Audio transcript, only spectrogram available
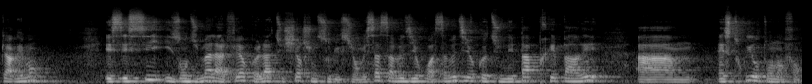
Carrément. Et c'est si ils ont du mal à le faire que là, tu cherches une solution. Mais ça, ça veut dire quoi? Ça veut dire que tu n'es pas préparé à euh, instruire ton enfant.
